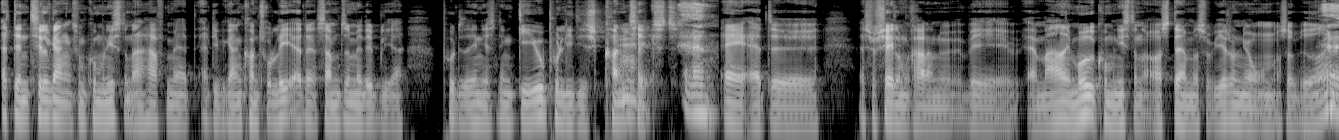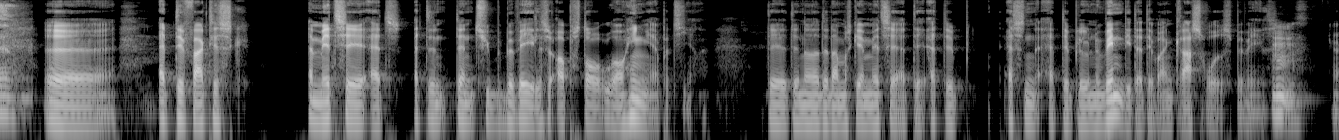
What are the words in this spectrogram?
at den tilgang, som kommunisterne har haft med, at, at de vil gerne kontrollere det, samtidig med, at det bliver puttet ind i sådan en geopolitisk kontekst mm. ja. af, at, øh, at Socialdemokraterne vil, er meget imod kommunisterne, også dermed Sovjetunionen og så videre. Ja. Øh, at det faktisk er med til, at, at den, den type bevægelse opstår uafhængig af partierne. Det, det er noget af det, der måske er med til, at det, at det, at sådan, at det blev nødvendigt, at det var en græsrådsbevægelse. Mm. Ja.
